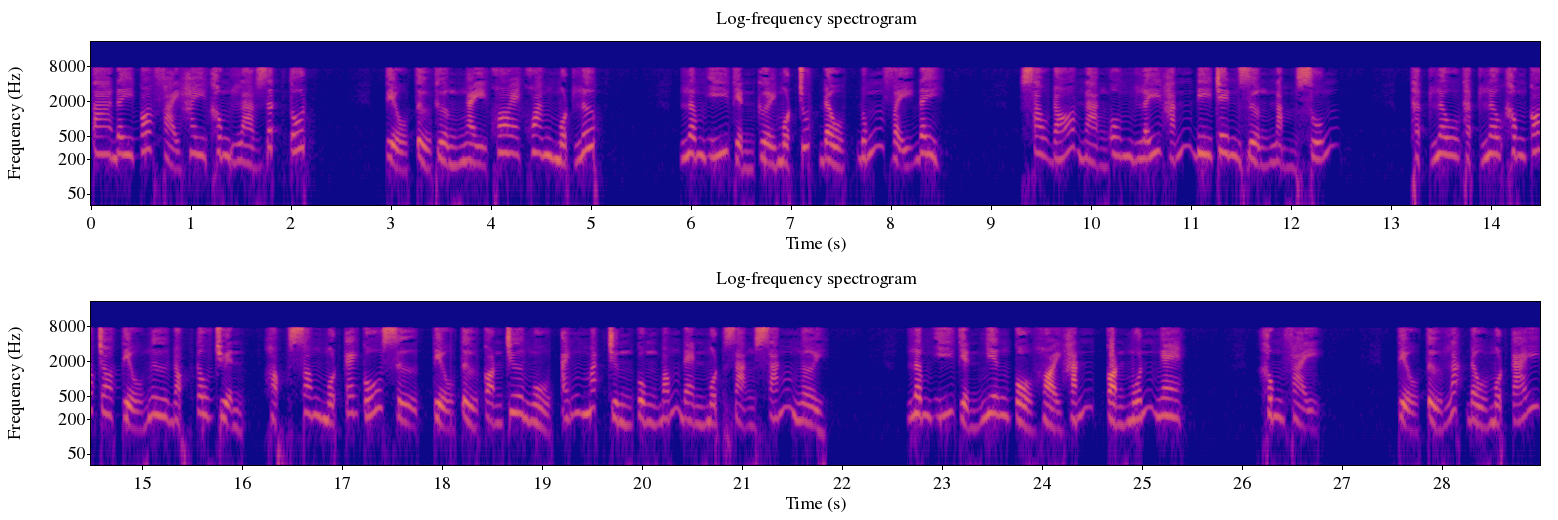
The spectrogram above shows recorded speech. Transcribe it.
Ta đây có phải hay không là rất tốt? Tiểu tử thường ngày khoe khoang một lớp. Lâm ý Thiển cười một chút đầu, đúng vậy đây. Sau đó nàng ôm lấy hắn đi trên giường nằm xuống. Thật lâu thật lâu không có cho tiểu ngư đọc câu chuyện, học xong một cái cố sự, tiểu tử còn chưa ngủ, ánh mắt chừng cùng bóng đèn một dạng sáng ngời. Lâm ý Thiển nghiêng cổ hỏi hắn, còn muốn nghe? Không phải. Tiểu tử lắc đầu một cái,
